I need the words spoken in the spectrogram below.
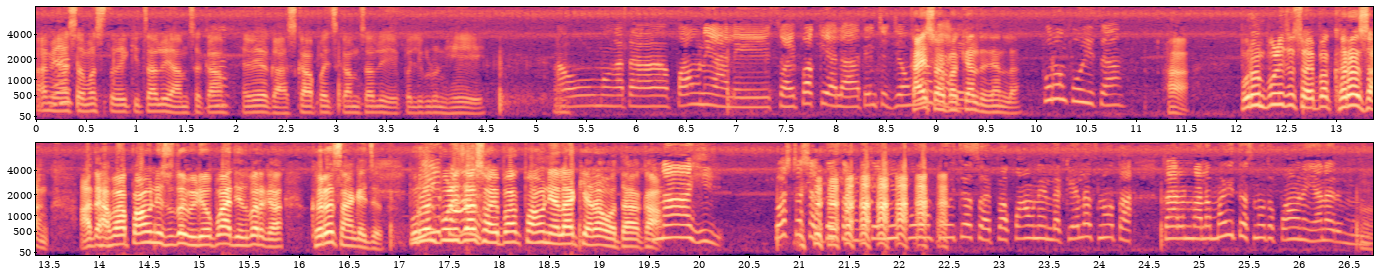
आम्ही असं मस्त आहे की चालू आहे आमचं काम. हे. घास कापायचं काम चालू आहे पलीकडून हे अहो मग आता पाहुणे आले स्वयंपाक केला त्यांचे जेवण काय स्वयंपाक केला होता त्यांना? पुरणपोळीचा. हा. पुरणपोळीचा स्वयंपाक खरं सांग. आता हवा पाहुणे सुद्धा व्हिडिओ पाहतात बरं का. खरं सांगायचं. पुरणपोळीचा स्वयंपाक पाहुण्याला केला होता का? नाही. स्पष्ट शब्द सांगते. मी पुरणपोळीचा स्वयंपाक पाहुण्यांना केलाच नव्हता. कारण मला माहीतच नव्हतं पाहुणे येणार आहे म्हणून?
